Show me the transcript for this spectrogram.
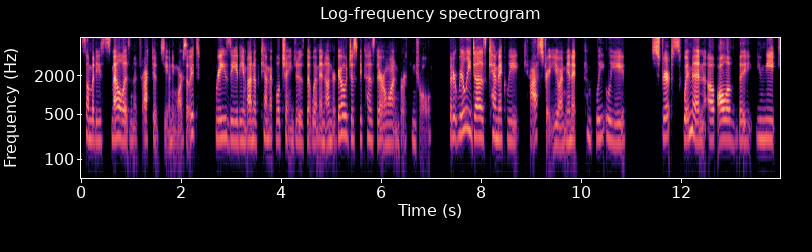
somebody's smell isn't attractive to you anymore. So it's crazy the amount of chemical changes that women undergo just because they're on birth control. But it really does chemically castrate you. I mean, it completely strips women of all of the unique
